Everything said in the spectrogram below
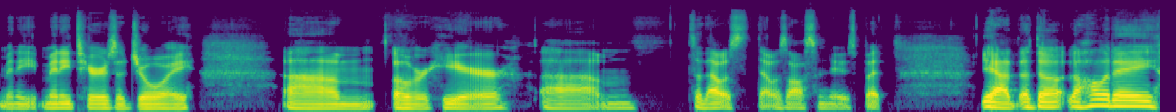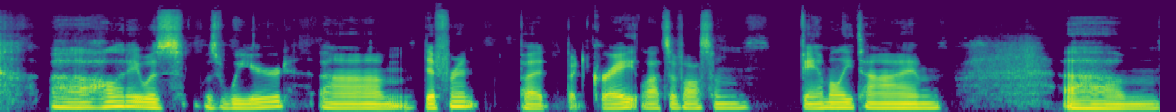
many many tears of joy um, over here um, so that was that was awesome news but yeah the the, the holiday uh, holiday was was weird um, different but but great lots of awesome family time um,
